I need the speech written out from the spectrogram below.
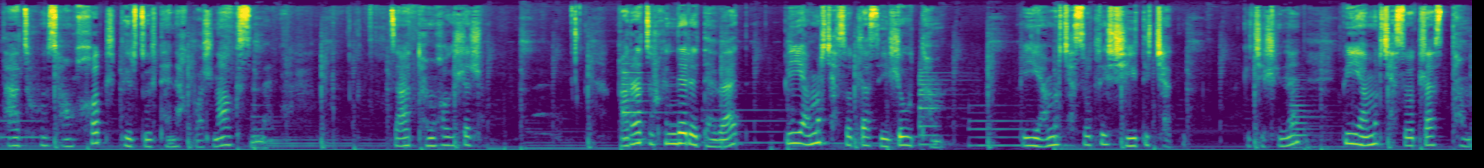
Та зөвхөн сонгоход л тэр зүйл таних болно гэсэн байна. За тунхаглал. Гараа зүрхэн дээрээ тавиад би ямар ч асуудлаас илүү том. Би ямар ч асуудлыг шийдэж чадна гэж хэлэх нь би ямар ч асуудлаас том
